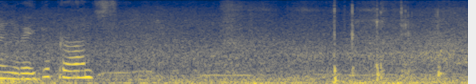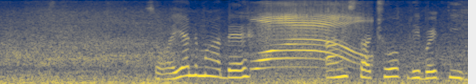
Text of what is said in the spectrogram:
Yan yung Radio France. So, ayan mga be. Ang Statue of Liberty.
